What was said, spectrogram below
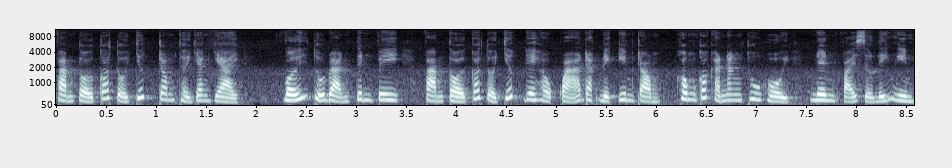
phạm tội có tổ chức trong thời gian dài. Với thủ đoạn tinh vi, phạm tội có tổ chức gây hậu quả đặc biệt nghiêm trọng, không có khả năng thu hồi nên phải xử lý nghiêm.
